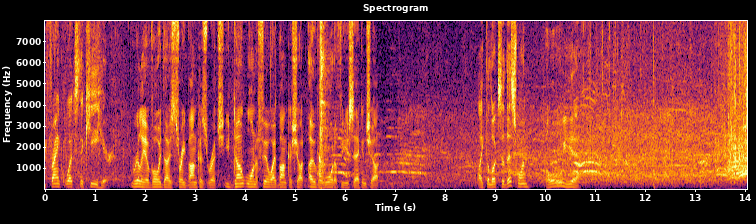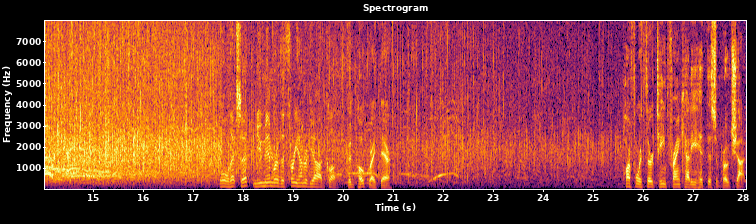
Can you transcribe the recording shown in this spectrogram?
Frank, what's the key here? Really avoid those three bunkers, Rich. You don't want to feel a fairway bunker shot over water for your second shot. Like the looks of this one. Oh, yeah. Oh, that's it. New member of the 300-yard club. Good poke right there. Par 4 13th, Frank, how do you hit this approach shot?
